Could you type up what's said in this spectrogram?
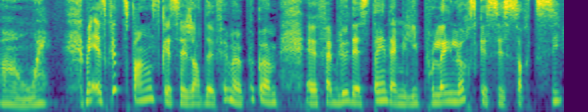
Ah ouais. Mais est-ce que tu penses que c'est le genre de film un peu comme euh, Fabuleux Destin d'Amélie Poulain, lorsque c'est sorti,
